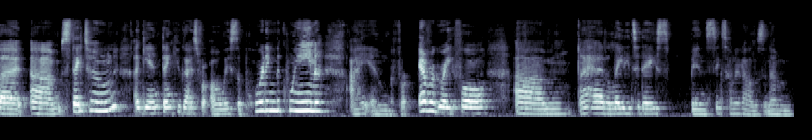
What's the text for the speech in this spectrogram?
But um, stay tuned. Again, thank you guys for always supporting the Queen. I am forever grateful. Um, I had a lady today spend $600 and I'm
